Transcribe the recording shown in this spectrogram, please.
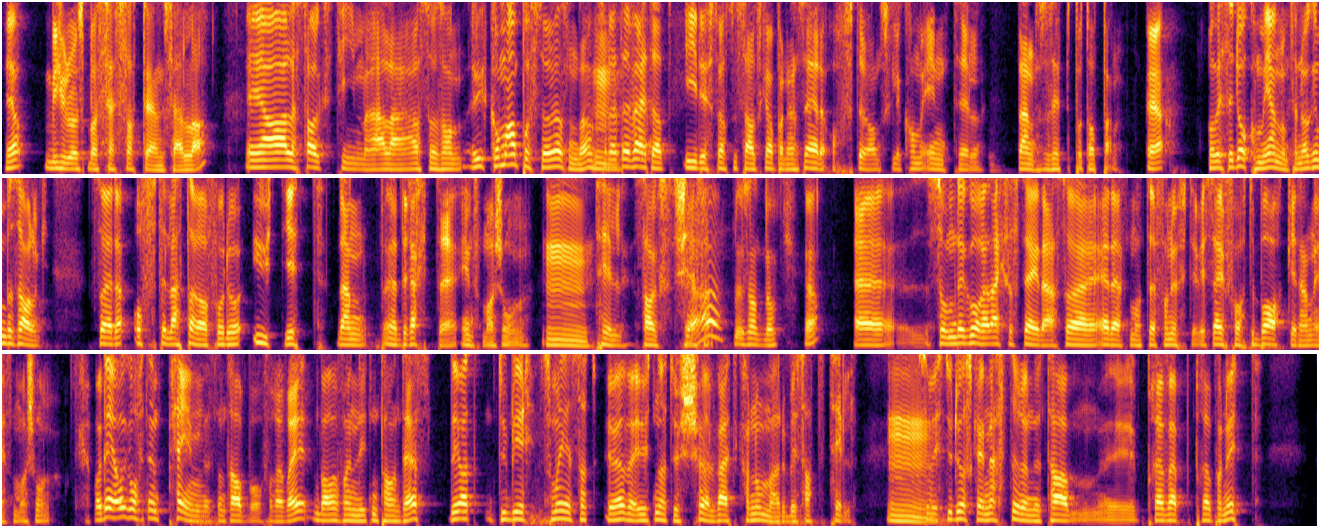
Ja. Blir ikke du også bare satt i en celle? Ja, eller salgsteamet, eller altså sånn. Det kommer an på størrelsen, da. For mm. jeg vet at i de største selskapene så er det ofte vanskelig å komme inn til den som sitter på toppen. Ja. Og hvis jeg da kommer gjennom til noen på salg, så er det ofte lettere å få da utgitt den eh, direkte informasjonen mm. til salgssjefen. Ja, det er sant nok. Ja. Eh, så om det går et ekstra steg der, så er det på en måte fornuftig hvis jeg får tilbake den informasjonen. Og det er òg ofte en pain med sentralbord for øvrig, bare for en liten parentes. Det er jo at du blir som regel satt over uten at du sjøl vet hva nummer du blir satt til. Mm. Så hvis du da skal i neste runde ta, eh, prøve, prøve på nytt,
